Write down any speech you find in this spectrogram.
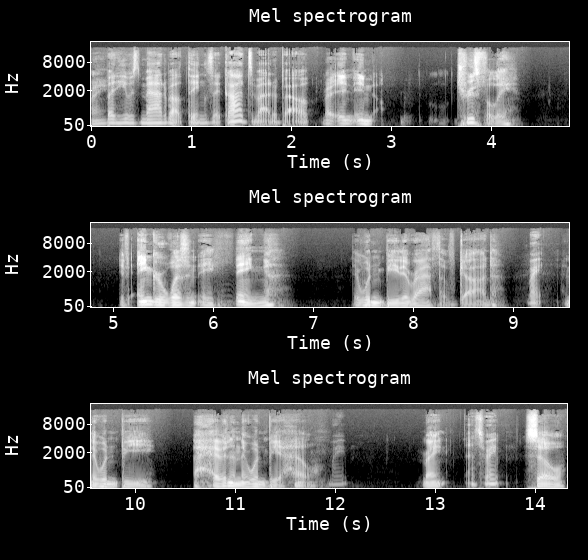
Right. but he was mad about things that God's mad about. Right. And, and truthfully, if anger wasn't a thing, there wouldn't be the wrath of God. Right. And there wouldn't be a heaven and there wouldn't be a hell. Right. Right. That's right. So,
